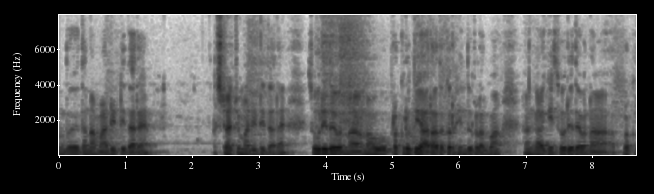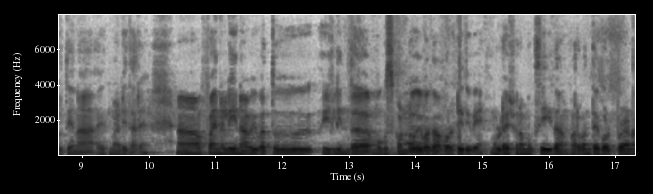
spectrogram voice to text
ಒಂದು ಇದನ್ನು ಮಾಡಿಟ್ಟಿದ್ದಾರೆ. ಸ್ಟ್ಯಾಚು ಮಾಡಿಟ್ಟಿದ್ದಾರೆ. ಸೂರ್ಯದೇವರನ್ನ ನಾವು ಪ್ರಕೃತಿ ಆರಾಧಕರು, ಹಿಂದೂಗಳಲ್ವಾ? ಹಾಗಾಗಿ ಸೂರ್ಯದೇವನ ಪ್ರಕೃತಿಯನ್ನು ಇದು ಮಾಡಿದ್ದಾರೆ. ಫೈನಲಿ ನಾವು ಇವತ್ತು ಇಲ್ಲಿಂದ ಮುಗಿಸ್ಕೊಂಡು ಇವಾಗ ಹೊರಟಿದ್ದೀವಿ ಮುರುಡೇಶ್ವರ ಮುಗಿಸಿ ಈಗ ಮರವಂತೆ ಹೊರಟ್ಬಿಡೋಣ.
